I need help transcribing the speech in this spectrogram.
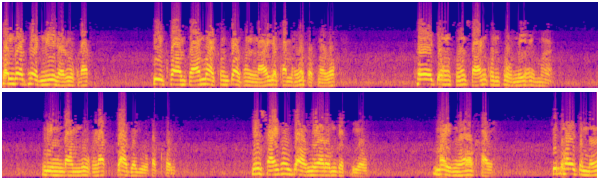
คนประเภทนี้แหละลูกรัก ที่ความสามารถของเจ้าทั้งหลายจะทำให้เขาตกนรก เธอจงสงสารคนพวกนี้ให้มากลิงดำลูกรักเจ้าจะอยู่กับคน นิสัยของเจ้ามีอารมณ์เด็ดเดี่ยว ไม่ง้อใคร คิดไว้เสมอ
